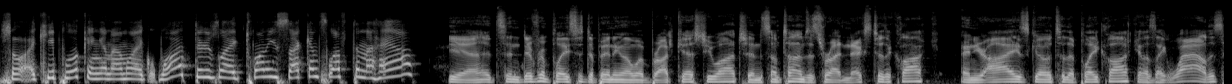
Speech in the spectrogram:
So I keep looking and I'm like, what? There's like 20 seconds left in the half? Yeah, it's in different places depending on what broadcast you watch, and sometimes it's right next to the clock, and your eyes go to the play clock, and I was like, "Wow, this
